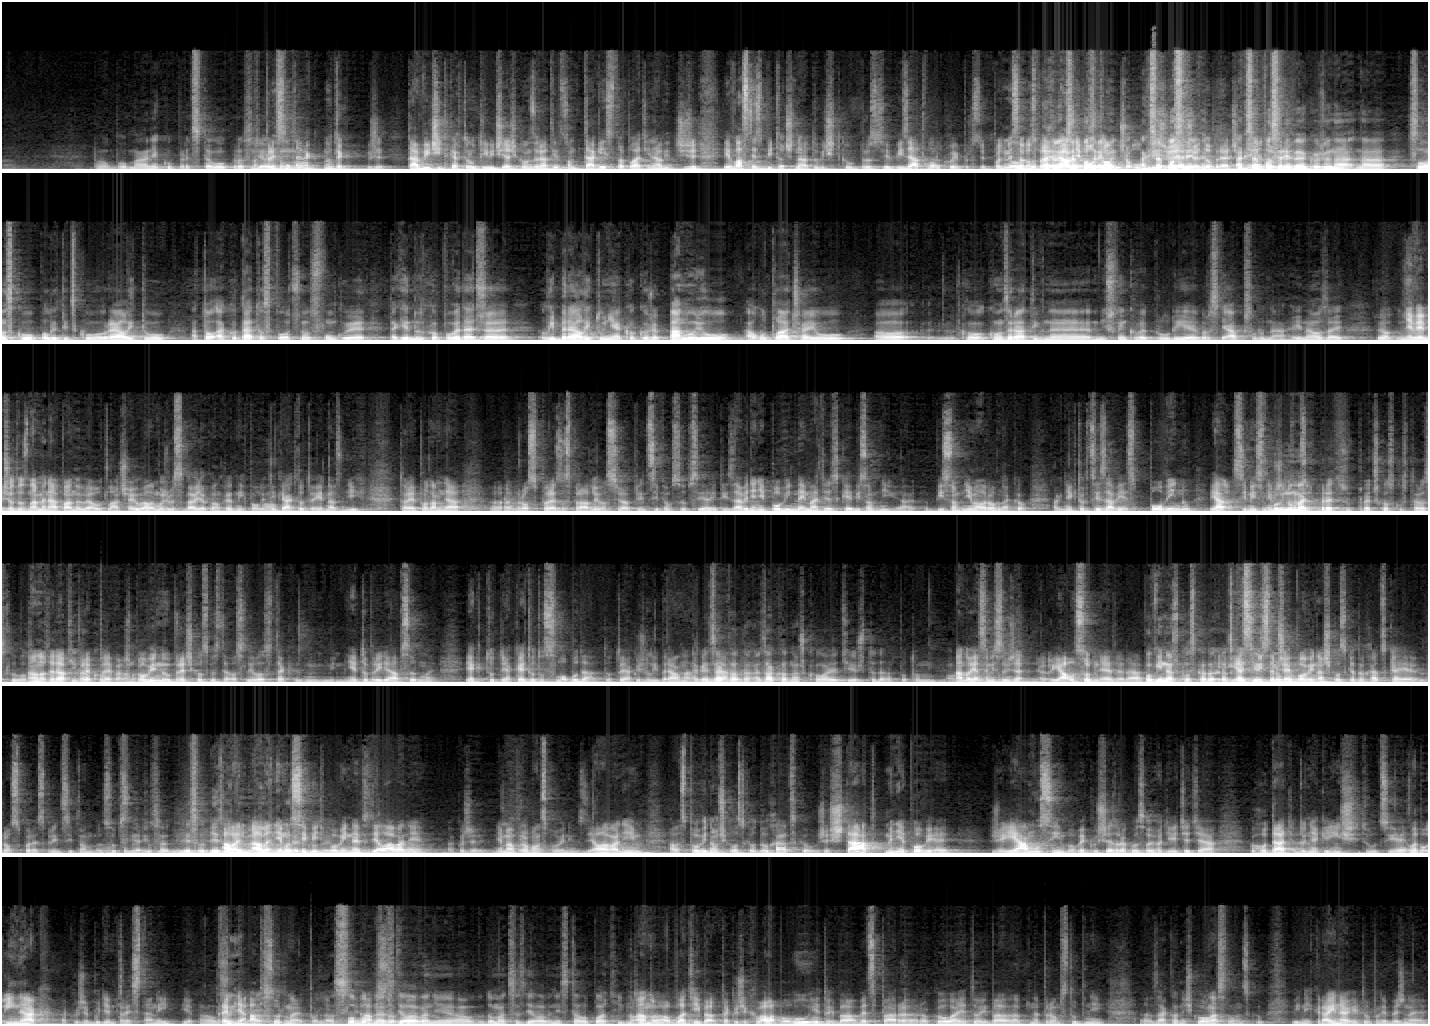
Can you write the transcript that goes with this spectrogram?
Lebo má nejakú predstavu proste no, presne o tom. tak. No tak, že tá výčitka, ktorú ty vyčítaš konzervatívcom, takisto platí na... Čiže je vlastne zbytočná. Tú výčitku proste vyzátvorkuje. Proste poďme no, sa rozprávať reálne o tom, čo ubližuje, ak sa pozrieme, čo je dobré čo Ak sa pozrieme akože na, na slovenskú politickú realitu a to, ako táto spoločnosť funguje, tak jednoducho povedať, že liberáli tu nejako akože panujú a utláčajú uh, konzervatívne myšlienkové prúdy je proste absurdná. Je naozaj No, neviem, čo to znamená panujú a utláčajú, ale môžeme sa baviť o konkrétnych politikách. No. Toto je jedna z nich, ktorá je podľa mňa e, v rozpore so spravodlivosťou a princípom subsidiarity. Zavedenie povinnej materskej by som, by som vnímal rovnako. Ak niekto chce zaviesť povinnú, ja si myslím, povinnú že... mať pred, predškolskú starostlivosť. Áno, teda pre, prepáč, povinnú predškolskú starostlivosť, tak mne to príde absurdné. Jak to, jaká je toto sloboda? Toto je akože liberálna tak agenda? Základná, základná škola je tiež teda potom... Áno, ja si myslím, že ja osobne teda... Povinná školská dochádzka Ja si myslím, že povinná školská dochádzka je v rozpore s princípom no, subsidiarity. Ale, ale nemusí byť povinné vzdelávanie. Akože nemám problém s povinným vzdelávaním, ale s povinnou školskou dochádzkou. Že štát mne povie, že ja musím vo veku 6 rokov svojho dieťaťa ho dať do nejakej inštitúcie, lebo inak akože budem trestaný. Je pre mňa absurdné. Podľa a slobodné absurdné. vzdelávanie a domáce vzdelávanie stále platí. No, no áno, ale platí iba, takže chvála Bohu, je to iba vec pár rokov a je to iba na prvom stupni e, základných škôl na Slovensku. V iných krajinách je to úplne bežné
